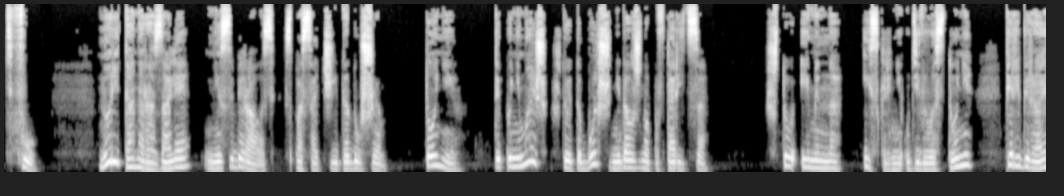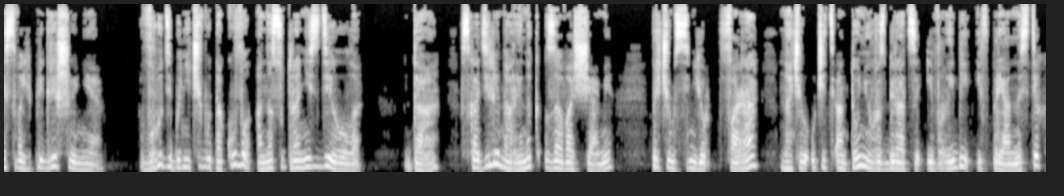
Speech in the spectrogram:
Тьфу. Но Ритана Розалия не собиралась спасать чьи-то души. Тони, ты понимаешь, что это больше не должно повториться? Что именно? Искренне удивилась Тони, перебирая свои прегрешения. Вроде бы ничего такого она с утра не сделала. Да, сходили на рынок за овощами, причем сеньор Фара начал учить Антонию разбираться и в рыбе, и в пряностях,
